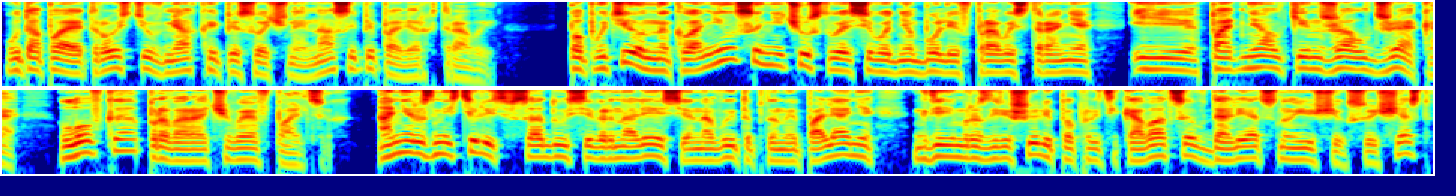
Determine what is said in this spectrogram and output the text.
утопая тростью в мягкой песочной насыпи поверх травы. По пути он наклонился, не чувствуя сегодня боли в правой стороне, и поднял кинжал Джека, ловко проворачивая в пальцах. Они разместились в саду Севернолесья на вытоптанной поляне, где им разрешили попрактиковаться вдали от снующих существ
